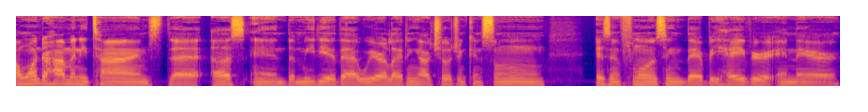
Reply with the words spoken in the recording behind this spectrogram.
I wonder how many times that us and the media that we are letting our children consume is influencing their behavior and their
